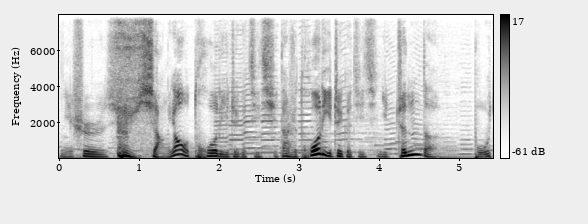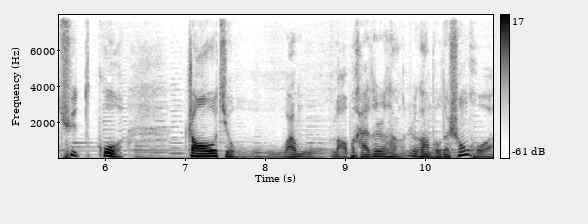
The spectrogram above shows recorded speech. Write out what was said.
你是想要脱离这个机器，但是脱离这个机器，你真的不去过朝九晚五、老婆孩子热炕热炕头的生活，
